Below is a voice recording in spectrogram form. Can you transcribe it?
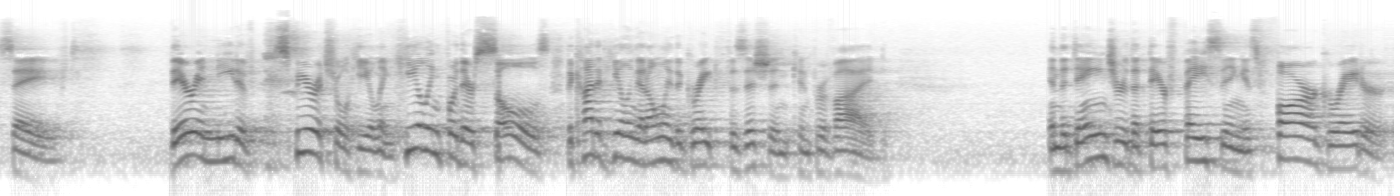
saved. They're in need of spiritual healing, healing for their souls, the kind of healing that only the great physician can provide. And the danger that they're facing is far greater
